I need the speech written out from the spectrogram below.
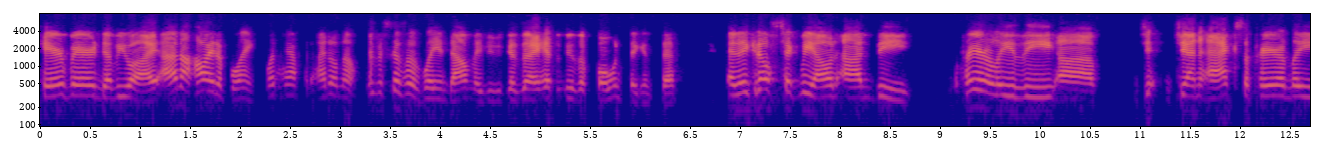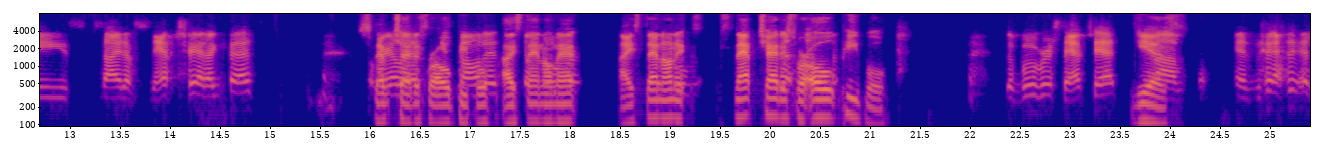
Care Bear WI. I don't know how I had a blank. What happened? I don't know. Maybe it's because I was laying down. Maybe because I had to do the phone thing and stuff. And they can also check me out on the apparently the uh, G- Gen X apparently side of Snapchat. I guess. Snapchat is for old people. I stand on that. I stand on it. Snapchat is for old people. The boomer Snapchat. Yes. Um, and that is,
